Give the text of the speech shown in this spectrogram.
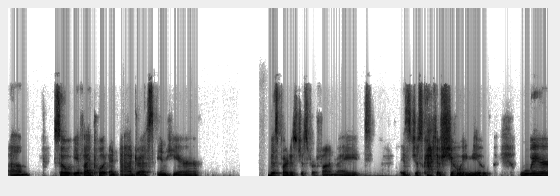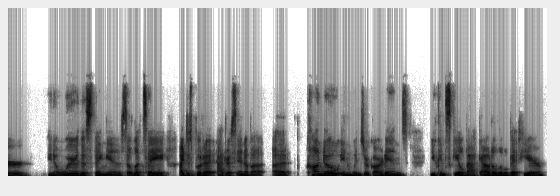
Um, so if I put an address in here, this part is just for fun, right? It's just kind of showing you where you know where this thing is. So let's say I just put an address in of a, a condo in Windsor Gardens. You can scale back out a little bit here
